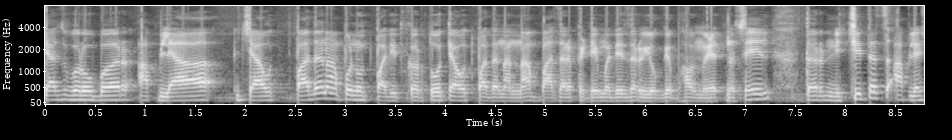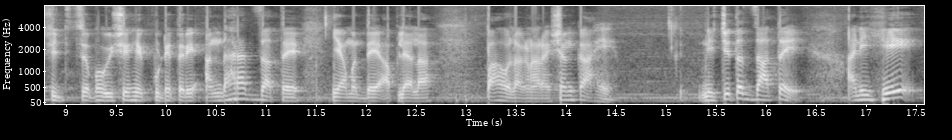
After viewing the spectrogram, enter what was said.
त्याचबरोबर आपल्या ज्या उत्पादन आपण उत्पादित करतो त्या उत्पादनांना बाजारपेठेमध्ये जर योग्य भाव मिळत नसेल तर निश्चितच आपल्या शेतीचं भविष्य हे कुठेतरी अंधारात जातंय यामध्ये आपल्याला पाहावं लागणार आहे. शंका आहे. निश्चितच जातंय. आणि हे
